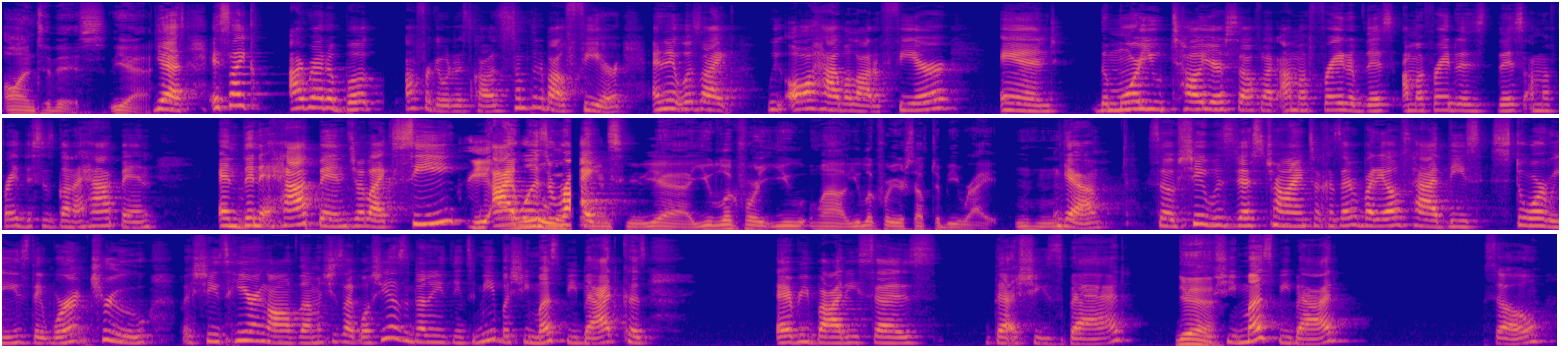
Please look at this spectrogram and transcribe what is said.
onto this. Yeah. Yes, it's like I read a book. I forget what it's called. It's something about fear, and it was like we all have a lot of fear, and the more you tell yourself like I'm afraid of this, I'm afraid of this, I'm afraid this is gonna happen, and then it happens, you're like, see, See, I knew was right. Yeah. You look for you. Wow. You look for yourself to be right. Mhm. Yeah. So she was just trying to, because everybody else had these stories. They weren't true, but she's hearing all of them. And she's like, well, she hasn't done anything to me, but she must be bad because everybody says that she's bad. Yeah. So she must be bad. So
